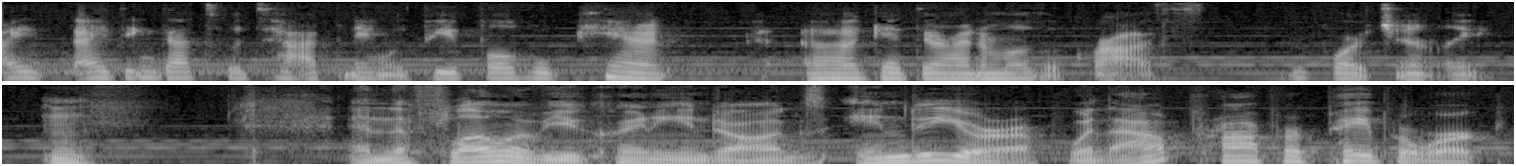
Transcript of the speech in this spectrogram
I, I think that's what's happening with people who can't uh, get their animals across, unfortunately. Mm. And the flow of Ukrainian dogs into Europe without proper paperwork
